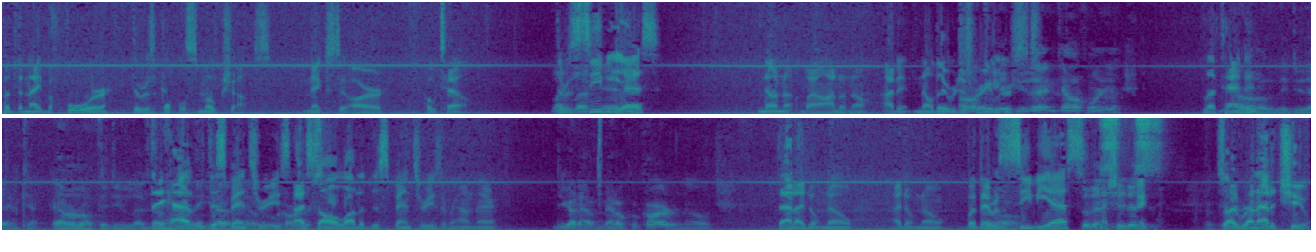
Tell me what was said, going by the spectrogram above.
But the night before, there was a couple smoke shops next to our hotel. there was? CVS. No, no. Well, I don't know. I didn't know they were just oh, regular Can they do that in California? Left-handed. I don't know they do that in I don't know if they do left. They have gotta have dispensaries. I saw a lot of dispensaries around there. Do you got to have a medical card or no? That I don't know. I don't know. But there was Oh. CVS. So and I this this. is- So I run out of chew.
